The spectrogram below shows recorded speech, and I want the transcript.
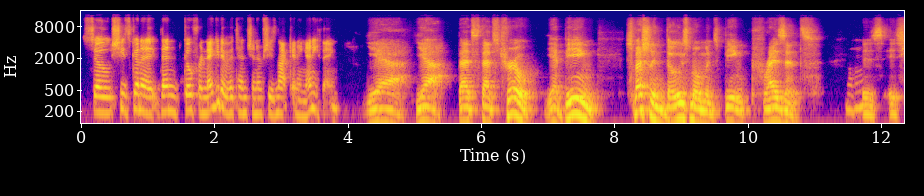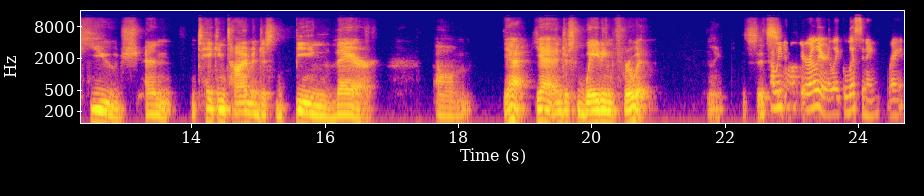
so she's gonna then go for negative attention if she's not getting anything yeah yeah that's that's true yeah being especially in those moments being present mm-hmm. is is huge and taking time and just being there. Um, yeah, yeah, and just wading through it. Like it's it's how we talked earlier, like listening, right?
